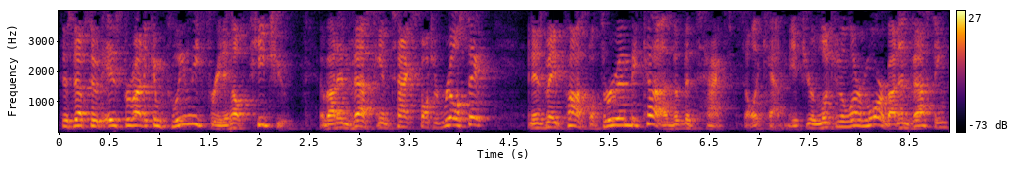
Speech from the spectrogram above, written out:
This episode is provided completely free to help teach you about investing in tax defaulted real estate and is made possible through and because of the Tax Academy. If you're looking to learn more about investing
